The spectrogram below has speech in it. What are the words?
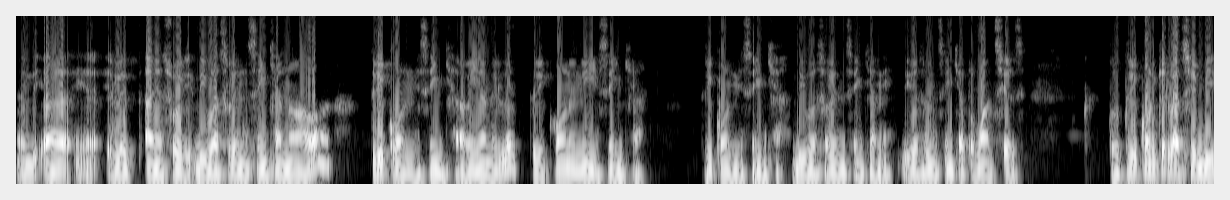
એટલે અહીંયા સોરી દિવાસળીની સંખ્યા ના આવે ત્રિકોણની સંખ્યા આવે. અહીંયા એટલે ત્રિકોણની સંખ્યા. ત્રિકોણની સંખ્યા. દિવાસળીની સંખ્યા નહીં. દિવાસળીની સંખ્યા તો પાંચ છે જ. તો ત્રિકોણ કેટલા છે? બે.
